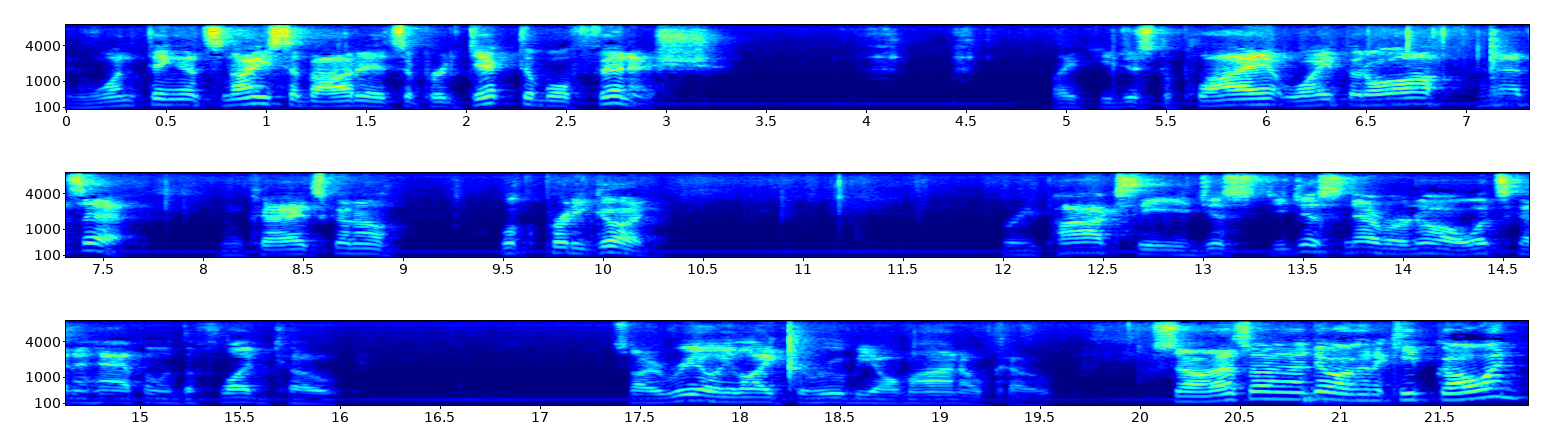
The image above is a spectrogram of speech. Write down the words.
And one thing that's nice about it, it's a predictable finish. Like you just apply it, wipe it off, and that's it. Okay, it's to look pretty good. for epoxy, you just you just never know what's to happen with the flood coat. So I really like the Rubio Monocoat. So that's what I'm to do. I'm to keep going,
